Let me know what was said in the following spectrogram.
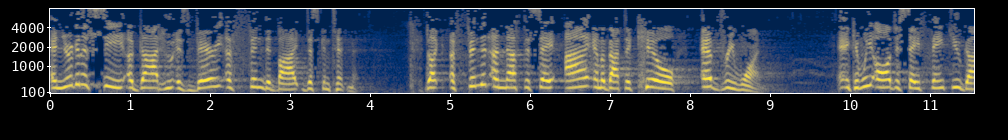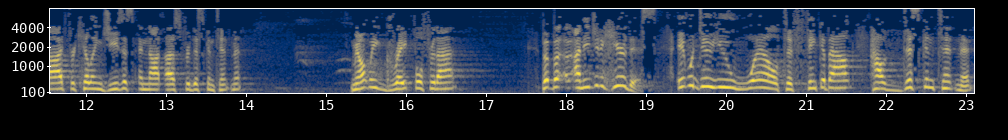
and you're going to see a God who is very offended by discontentment. Like, offended enough to say, I am about to kill everyone. And can we all just say, Thank you, God, for killing Jesus and not us for discontentment? I mean, aren't we grateful for that? But, but I need you to hear this. It would do you well to think about how discontentment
